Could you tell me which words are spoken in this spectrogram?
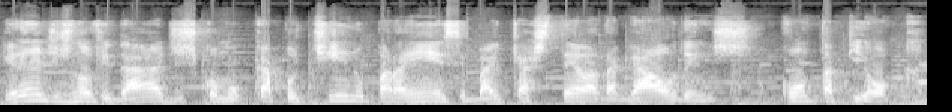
Grandes novidades como Cappuccino Paraense by Castela da Galdens com tapioca.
